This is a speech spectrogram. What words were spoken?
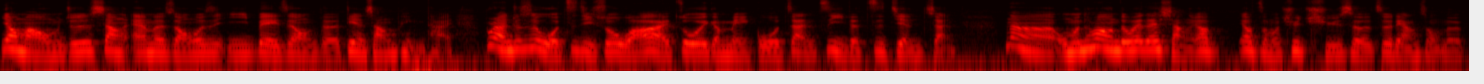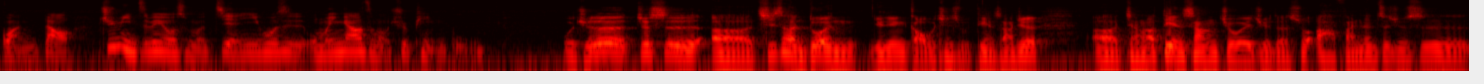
要么我们就是上 Amazon 或是 eBay 这种的电商平台，不然就是我自己说我要来做一个美国站自己的自建站。那我们通常都会在想要要怎么去取舍这两种的管道。居民这边有什么建议，或是我们应该要怎么去评估？我觉得就是呃，其实很多人有点搞不清楚电商，就是呃，讲到电商就会觉得说啊，反正这就是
